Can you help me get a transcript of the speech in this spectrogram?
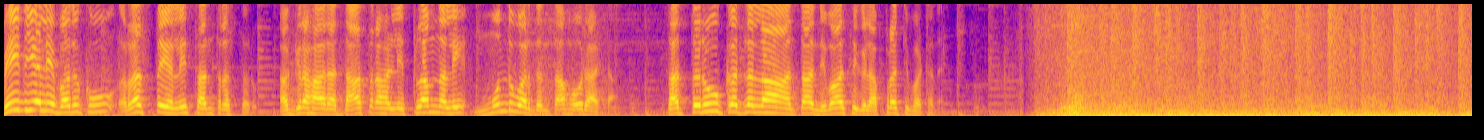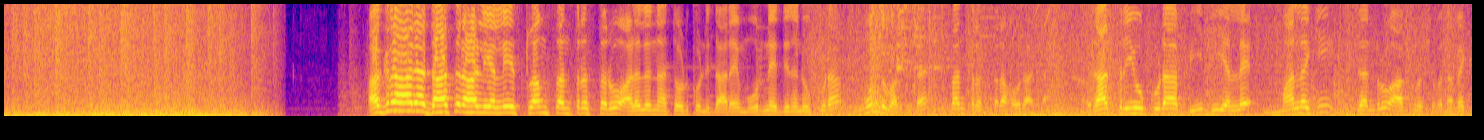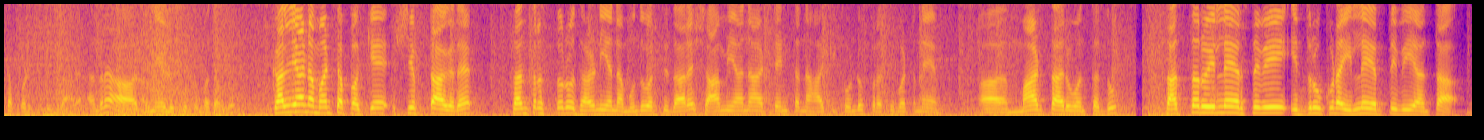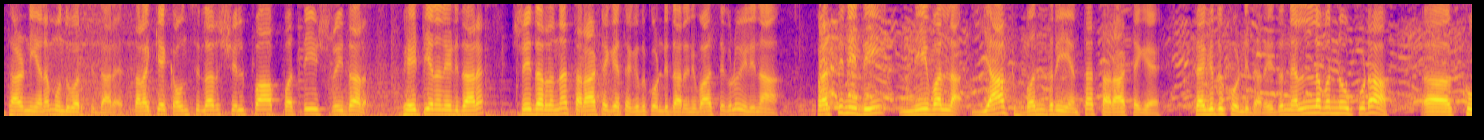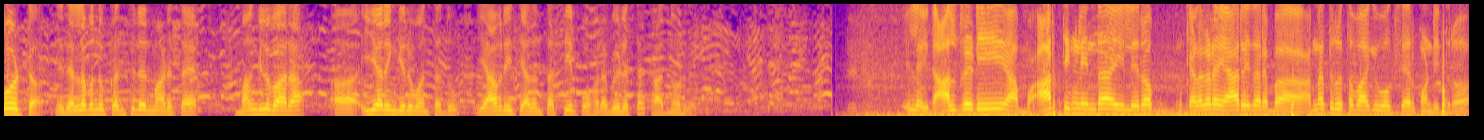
ಬೀದಿಯಲ್ಲಿ ಬದುಕು, ರಸ್ತೆಯಲ್ಲಿ ಸಂತ್ರಸ್ತರು. ಅಗ್ರಹಾರ ದಾಸರಹಳ್ಳಿ ಸ್ಲಂನಲ್ಲಿ ಮುಂದುವರೆದಂತ ಹೋರಾಟ. ಸತ್ತರೂ ಕದಲಲ್ಲ ಅಂತ ನಿವಾಸಿಗಳ ಪ್ರತಿಭಟನೆ. ಅಗ್ರಹಾರ ದಾಸರಹಳ್ಳಿಯಲ್ಲಿ ಸ್ಲಂ ಸಂತ್ರಸ್ತರು ಅಳಲನ್ನ ತೋಡ್ಕೊಂಡಿದ್ದಾರೆ. ಮೂರನೇ ದಿನನೂ ಕೂಡ ಮುಂದುವರೆದಿದೆ ಸಂತ್ರಸ್ತರ ಹೋರಾಟ. ರಾತ್ರಿಯೂ ಕೂಡ ಬೀದಿಯಲ್ಲೇ ಮಲಗಿ ಜನರು ಆಕ್ರೋಶವನ್ನು ವ್ಯಕ್ತಪಡಿಸುತ್ತಿದ್ದಾರೆ. ಅಂದ್ರೆ ಹದಿನೇಳು ಕುಟುಂಬದವರು. ಕಲ್ಯಾಣ ಮಂಟಪಕ್ಕೆ ಶಿಫ್ಟ್ ಆಗದೆ ಸಂತ್ರಸ್ತರು ಧರಣಿಯನ್ನು ಮುಂದುವರಿಸಿದ್ದಾರೆ. ಶಾಮಿಯಾನ ಟೆಂಟ್ ಅನ್ನ ಹಾಕಿಕೊಂಡು ಪ್ರತಿಭಟನೆ ಮಾಡ್ತಾ ಇರುವಂಥದ್ದು ಸತ್ತರು ಇಲ್ಲೇ ಇರ್ತೀವಿ, ಇದ್ರೂ ಕೂಡ ಇಲ್ಲೇ ಇರ್ತೀವಿ ಅಂತ ಧರಣಿಯನ್ನು ಮುಂದುವರಿಸಿದ್ದಾರೆ. ಸ್ಥಳಕ್ಕೆ ಕೌನ್ಸಿಲರ್ ಶಿಲ್ಪಾ, ಪತಿ ಶ್ರೀಧರ್ ಭೇಟಿಯನ್ನು ನೀಡಿದ್ದಾರೆ. ಶ್ರೀಧರನ್ನ ತರಾಟೆಗೆ ತೆಗೆದುಕೊಂಡಿದ್ದಾರೆ ನಿವಾಸಿಗಳು. ಇಲ್ಲಿನ ಪ್ರತಿನಿಧಿ ನೀವಲ್ಲ, ಯಾಕೆ ಬಂದ್ರಿ ಅಂತ ತರಾಟೆಗೆ ತೆಗೆದುಕೊಂಡಿದ್ದಾರೆ. ಇದನ್ನೆಲ್ಲವನ್ನೂ ಕೂಡ ಕೋರ್ಟ್ ಇದೆಲ್ಲವನ್ನು ಕನ್ಸಿಡರ್ ಮಾಡುತ್ತೆ. ಮಂಗಳವಾರ ಇಯರಿಂಗ್ ಇರುವಂಥದ್ದು ಯಾವ ರೀತಿಯಾದಂಥ ತೀರ್ಪು ಹೊರಬೀಳುತ್ತೆ ಕಾದ್ ನೋಡಬೇಕು. ಇಲ್ಲ, ಇದು ಆಲ್ರೆಡಿ ಆರು ತಿಂಗಳಿಂದ ಇಲ್ಲಿರೋ ಕೆಳಗಡೆ ಯಾರಿದ್ದಾರೆ, ಬ, ಅನಧಿಕೃತವಾಗಿ ಹೋಗಿ ಸೇರ್ಕೊಂಡಿದ್ರು.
